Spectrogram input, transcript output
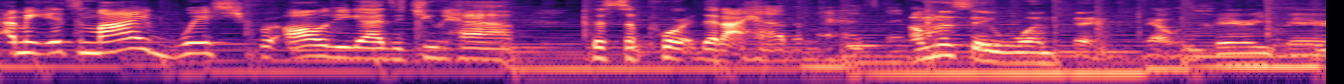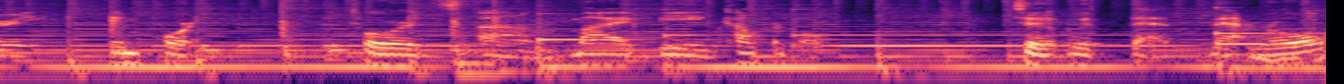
I mean, it's my wish for all of you guys that you have the support that I have in my husband. I'm gonna say one thing that was very, very important towards um, my being comfortable to with that that role,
